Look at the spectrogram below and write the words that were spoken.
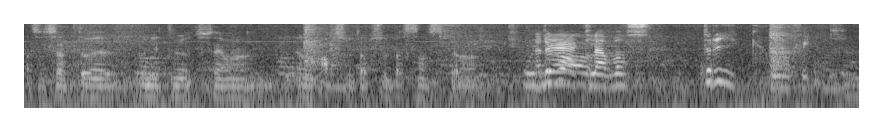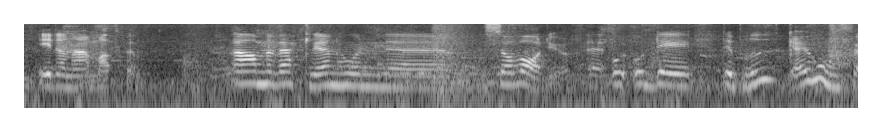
Alltså sett över 90 minuter så är hon en absolut, absolut bästa spelaren. Och det var- jäklar vad stryk hon fick i den här matchen. Ja men verkligen, hon, eh, så var det ju. Eh, och, och det, det brukar ju hon få.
